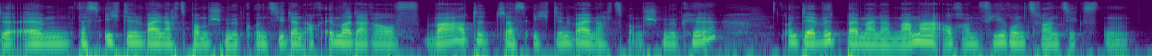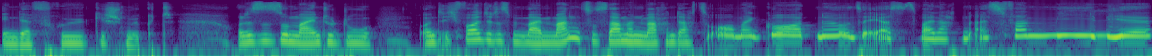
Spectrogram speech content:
ähm, dass ich den Weihnachtsbaum schmücke und sie dann auch immer darauf wartet, dass ich den Weihnachtsbaum schmücke. Und der wird bei meiner Mama auch am 24. in der Früh geschmückt. Und das ist so mein To-Do. Und ich wollte das mit meinem Mann zusammen machen, dachte so, oh mein Gott, ne, unser erstes Weihnachten als Familie.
